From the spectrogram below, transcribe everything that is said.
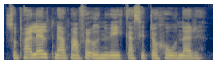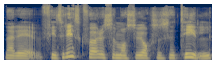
Så parallellt med att man får undvika situationer när det finns risk för det så måste vi också se till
